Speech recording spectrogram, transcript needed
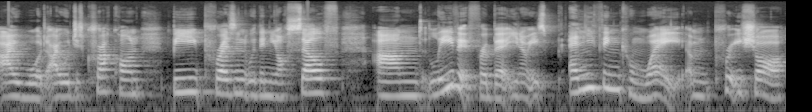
I would. I would just crack on, be present within yourself and leave it for a bit. You know, it's anything can wait. I'm pretty sure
